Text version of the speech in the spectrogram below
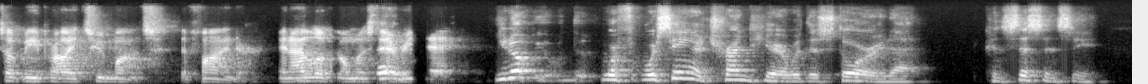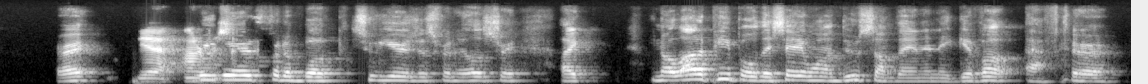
Took me probably two months to find her, and I looked almost every day. You know, we're we're seeing a trend here with this story that consistency, right? Yeah, hundred Three percent. years for the book, two years just for an illustrate. Like, you know, a lot of people they say they want to do something and they give up after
